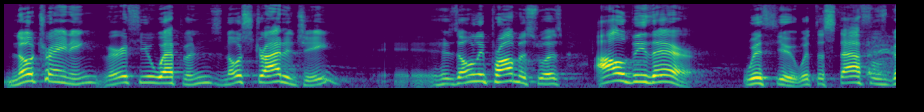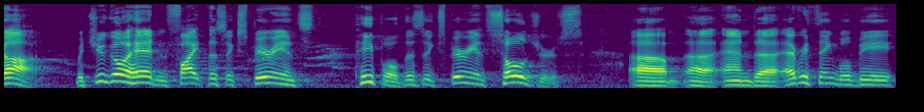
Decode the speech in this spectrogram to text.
No training, very few weapons, no strategy. His only promise was, I'll be there with you, with the staff of God. But you go ahead and fight this experienced people, this experienced soldiers, um, uh, and uh, everything, will be,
